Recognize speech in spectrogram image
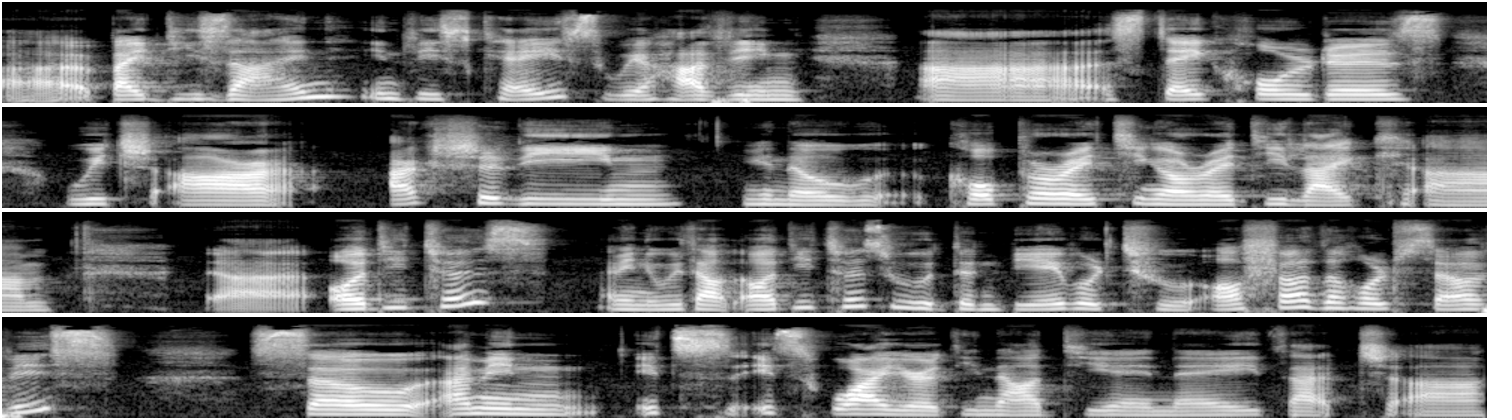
uh, by design. In this case, we're having uh, stakeholders which are actually you know cooperating already, like um, uh, auditors. I mean, without auditors, we wouldn't be able to offer the whole service. So, I mean, it's it's wired in our DNA that uh,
